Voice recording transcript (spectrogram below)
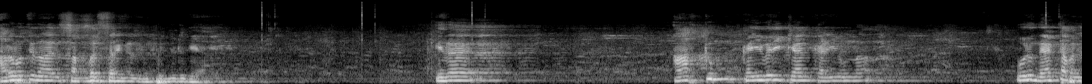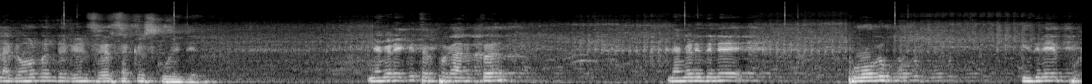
അറുപത്തിനാല് സംവത്സരങ്ങളിൽ പിന്നിടുകയാണ്. ഇത് ആർക്കും കൈവരിക്കാൻ കഴിയുന്ന ഒരു നേട്ടമല്ല ഗവൺമെന്റ് ഗേൾസ് ഹയർ സെക്കൻഡറി സ്കൂളിന്റെ ഞങ്ങളുടെയൊക്കെ ചെറുപ്പകാലത്ത് ഞങ്ങളിതിലെ പോകും ഇതിലെ പോ-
